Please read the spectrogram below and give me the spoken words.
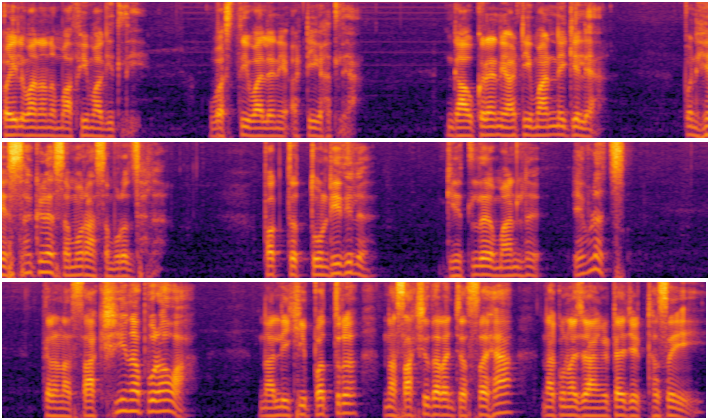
पैलवानानं माफी मागितली. वस्तीवाल्याने अटी घातल्या. गावकऱ्याने अटी मान्य केल्या. पण हे सगळं समोरासमोरच झालं. फक्त तोंडी दिलं घेतलं मानलं एवढंच. त्याला ना साक्षी ना पुरावा ना लेखी पत्र ना साक्षीदारांच्या सह्या ना कुणाच्या अंगठ्याचे ठसे.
